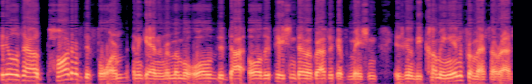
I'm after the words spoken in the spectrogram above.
fills out part of the form, and again, remember all of the all the patient demographic information is going to be coming in from SRS.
